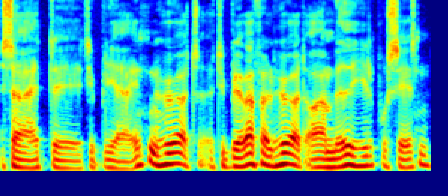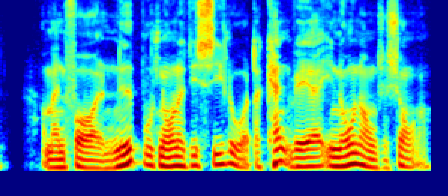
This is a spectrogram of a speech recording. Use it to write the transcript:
så at øh, de bliver enten hørt, de bliver i hvert fald hørt og er med i hele processen, og man får nedbrudt nogle af de siloer, der kan være i nogle organisationer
